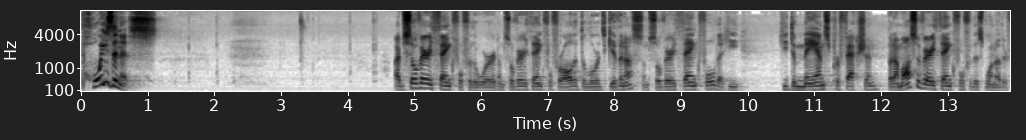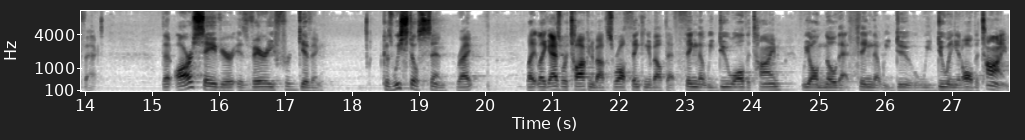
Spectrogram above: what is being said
poisonous. I'm so very thankful for the word. I'm so very thankful for all that the Lord's given us. I'm so very thankful that He he demands perfection, but I'm also very thankful for this one other fact that our Savior is very forgiving because we still sin, right? Like, like as we're talking about this, we're all thinking about that thing that we do all the time. We all know that thing that we do. We're doing it all the time.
